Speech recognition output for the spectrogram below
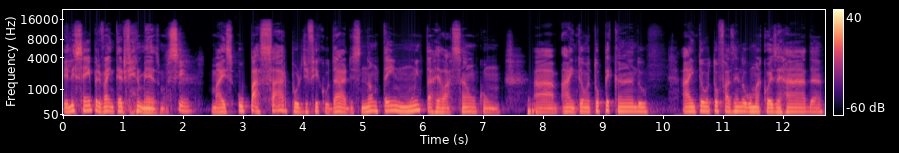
Ele sempre vai intervir mesmo. Sim. Mas o passar por dificuldades não tem muita relação com ah, ah então eu estou pecando, ah, então eu estou fazendo alguma coisa errada,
